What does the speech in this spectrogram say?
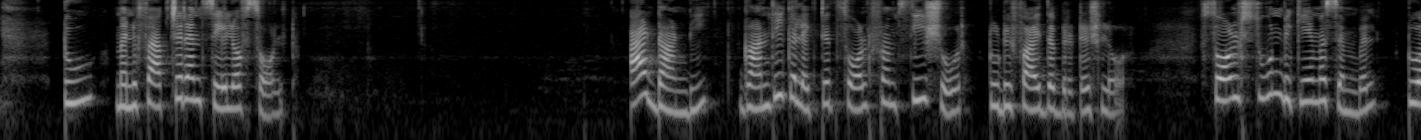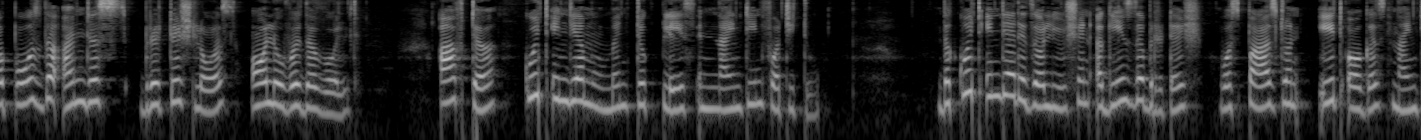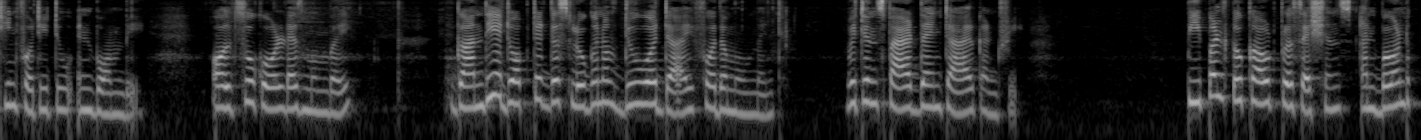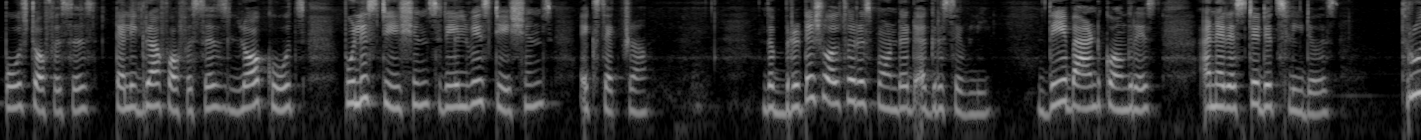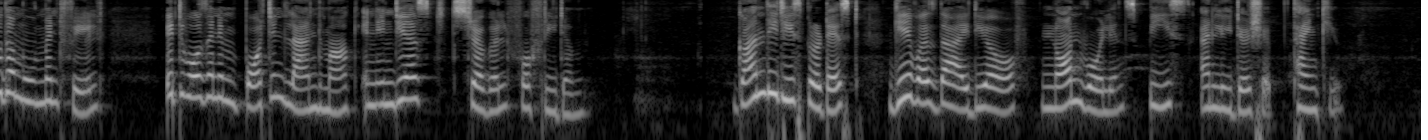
to manufacture and sale of salt. At Dandi, Gandhi collected salt from seashore to defy the British law. Salt soon became a symbol to oppose the unjust British laws all over the world. After Quit India movement took place in 1942. The Quit India resolution against the British was passed on 8 August 1942 in Bombay, also called as Mumbai. Gandhi adopted the slogan of do or die for the movement, which inspired the entire country. People took out processions and burned post offices, telegraph offices, law courts, police stations, railway stations, etc. The British also responded aggressively. They banned Congress and arrested its leaders. Though the movement failed, it was an important landmark in India's struggle for freedom. Gandhiji's protest gave us the idea of non violence, peace, and leadership. Thank you.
